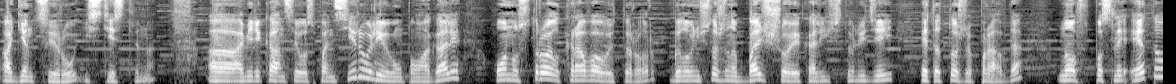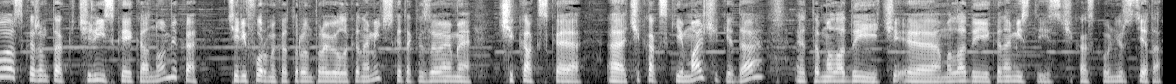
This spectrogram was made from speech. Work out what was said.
агент ЦРУ, естественно. А, американцы его спонсировали, ему помогали. Он устроил кровавый террор, было уничтожено большое количество людей, это тоже правда. Но после этого, скажем так, чилийская экономика, те реформы, которые он провел экономическая, так называемая чикагская э, чикагские мальчики, да, это молодые, э, молодые экономисты из Чикагского университета,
